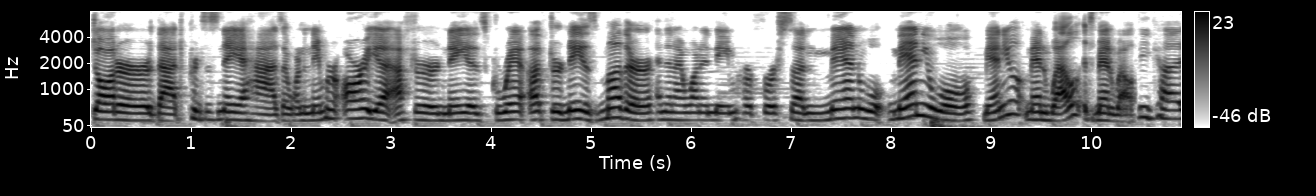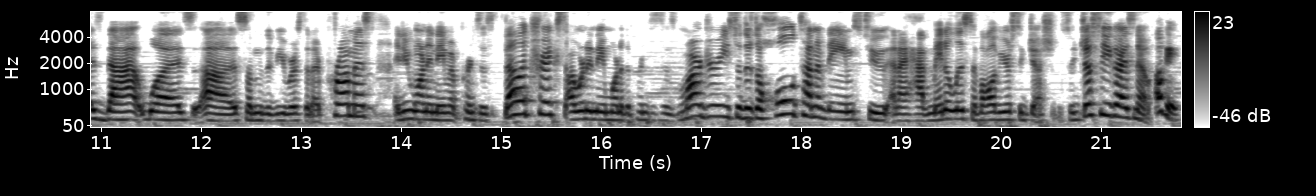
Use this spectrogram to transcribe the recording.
daughter that Princess Naya has. I want to name her Arya after Naya's grand after Naya's mother, and then I want to name her first son Manuel. Manuel. Manuel. Manuel. It's Manuel because that was uh, some of the viewers that I promised. I do want to name a Princess Bellatrix. I want to name one of the princesses Marjorie. So there's a whole ton of names too, and I have made a list of all of your suggestions. So just so you guys know. Okay,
